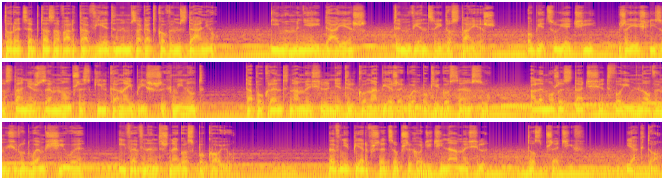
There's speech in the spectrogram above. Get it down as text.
To recepta zawarta w jednym zagadkowym zdaniu. Im mniej dajesz, tym więcej dostajesz. Obiecuję ci, że jeśli zostaniesz ze mną przez kilka najbliższych minut, ta pokrętna myśl nie tylko nabierze głębokiego sensu, ale może stać się Twoim nowym źródłem siły i wewnętrznego spokoju. Pewnie pierwsze, co przychodzi Ci na myśl, to sprzeciw. Jak to?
